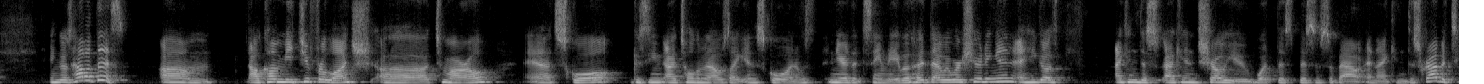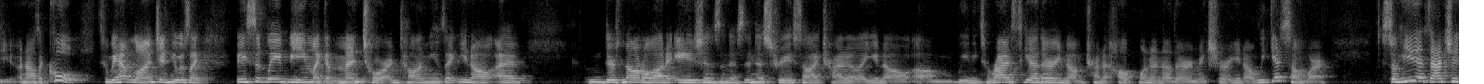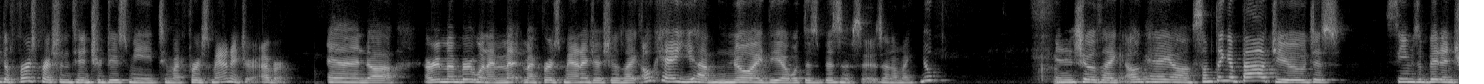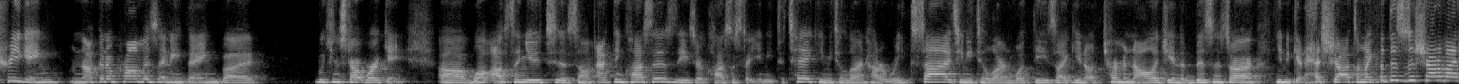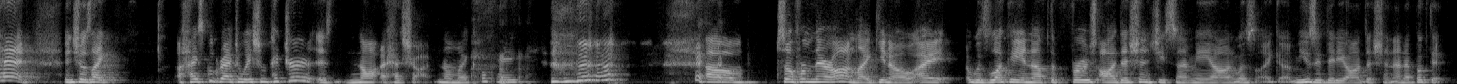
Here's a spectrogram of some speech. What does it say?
he goes, How about this? Um, I'll come meet you for lunch uh, tomorrow at school because I told him I was like in school and it was near the same neighborhood that we were shooting in. And he goes, I can just I can show you what this business is about and I can describe it to you. And I was like, cool. So we had lunch and he was like basically being like a mentor and telling me he's like, you know, I there's not a lot of Asians in this industry, so I try to like you know um, we need to rise together. You know, I'm trying to help one another and make sure you know we get somewhere. So he is actually the first person to introduce me to my first manager ever. And uh, I remember when I met my first manager, she was like, "Okay, you have no idea what this business is," and I'm like, "Nope." And she was like, "Okay, uh, something about you just seems a bit intriguing. I'm not going to promise anything, but." we can start working. Uh, well, I'll send you to some acting classes. These are classes that you need to take. You need to learn how to read sides. You need to learn what these like, you know, terminology in the business are. You need to get headshots. I'm like, but this is a shot of my head. And she was like, a high school graduation picture is not a headshot. And I'm like, okay. um, so from there on, like, you know, I was lucky enough. The first audition she sent me on was like a music video audition and I booked it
